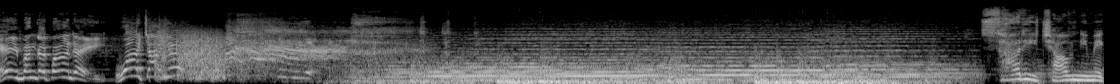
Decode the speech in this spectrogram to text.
ए मंगल पांडे वॉच आउट सारी छावनी में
